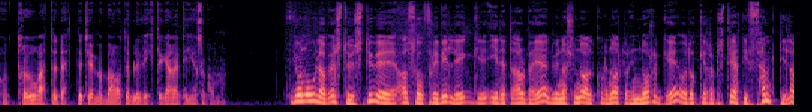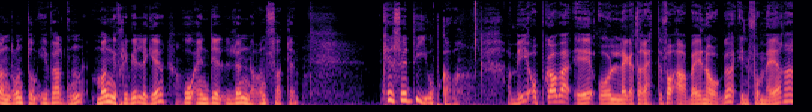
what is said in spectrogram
og, tror at dette kommer bare til å bli viktigere i tida som kommer. Jon Olav Østhus, du er altså frivillig i dette arbeidet. Du er nasjonal koordinator i Norge, og dere er representert i 50 land rundt om i verden. Mange frivillige og en del lønna ansatte. Hva er de oppgaver? Min oppgave er å legge til rette for arbeid i Norge, informere.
